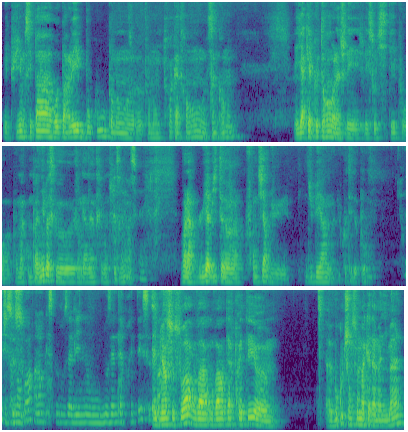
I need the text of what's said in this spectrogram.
Et puis on ne s'est pas reparlé beaucoup pendant, pendant 3-4 ans, 5 ans même. Et il y a quelques temps, voilà, je l'ai sollicité pour, pour m'accompagner parce que j'en gardais un très bon souvenir. Voilà, lui habite euh, frontière du, du Béarn, du côté de Pau. Et ce soir, alors qu'est-ce que vous allez nous, nous interpréter ce eh soir Eh bien, ce soir, on va, on va interpréter euh, euh, beaucoup de chansons de Macadam Animal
